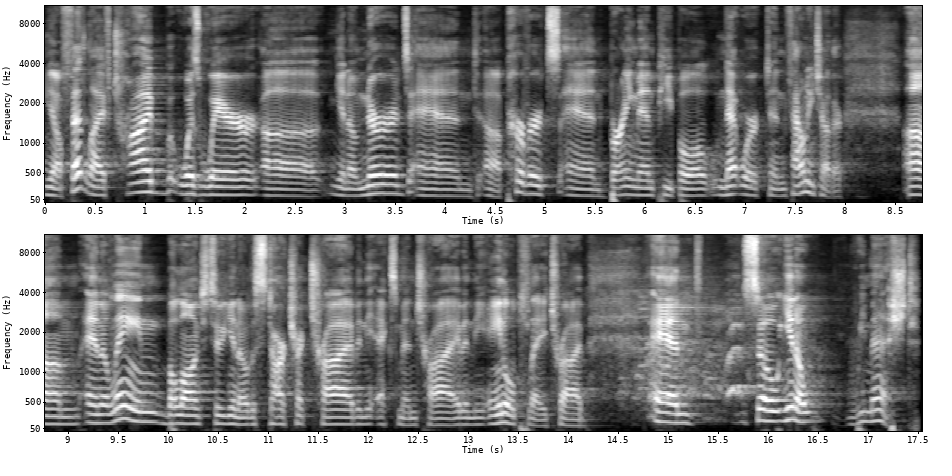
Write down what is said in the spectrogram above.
you know FetLife, Tribe was where uh, you know nerds and uh, perverts and Burning Man people networked and found each other. Um, and Elaine belonged to you know the Star Trek tribe and the X Men tribe and the anal play tribe, and so you know we meshed.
